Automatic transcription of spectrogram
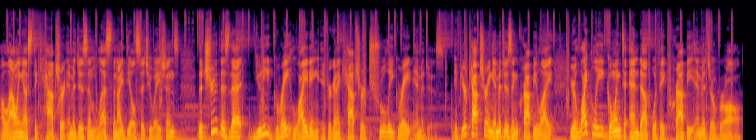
allowing us to capture images in less than ideal situations, the truth is that you need great lighting if you're gonna capture truly great images. If you're capturing images in crappy light, you're likely going to end up with a crappy image overall.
